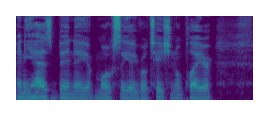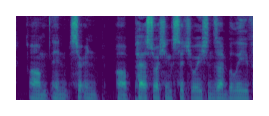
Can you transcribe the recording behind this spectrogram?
and he has been a mostly a rotational player um, in certain uh, pass rushing situations, I believe.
